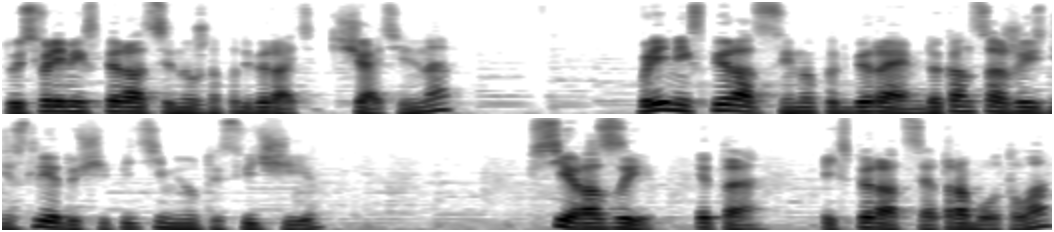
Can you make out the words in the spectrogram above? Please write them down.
То есть время экспирации нужно подбирать тщательно. Время экспирации мы подбираем до конца жизни следующей 5 минуты свечи. Все разы эта экспирация отработала.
